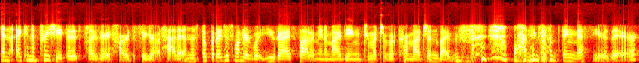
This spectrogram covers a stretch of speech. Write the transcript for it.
And I can appreciate that it's probably very hard to figure out how to end this book, but I just wondered what you guys thought. I mean, am I being too much of a curmudgeon by wanting something messier there?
